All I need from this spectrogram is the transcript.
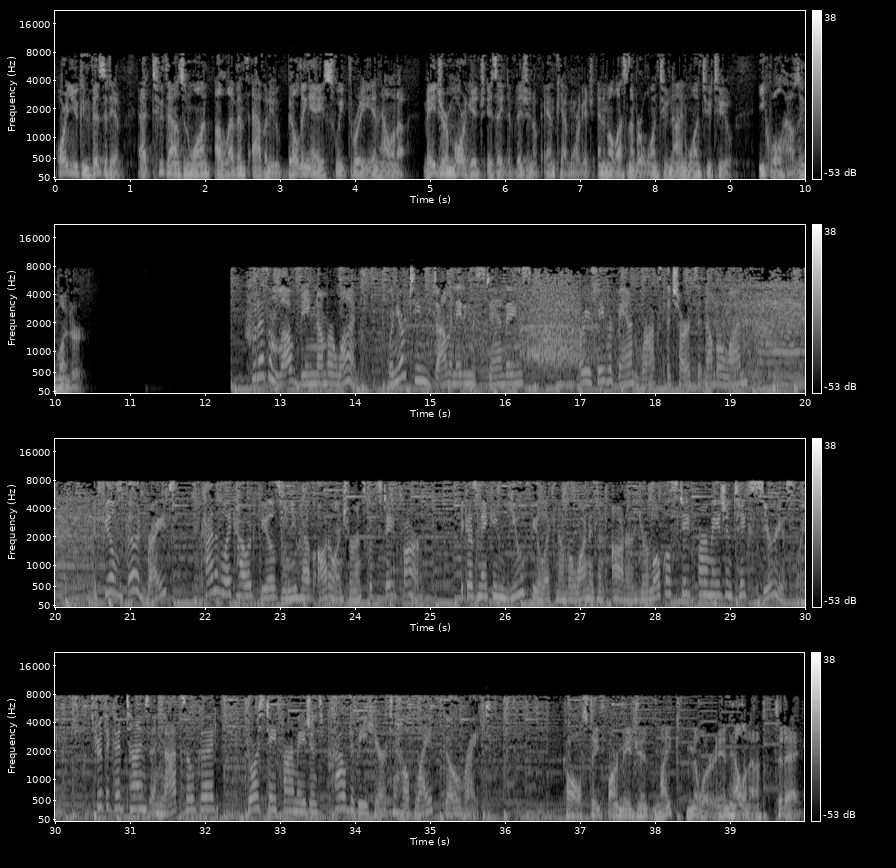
or you can visit him at 2001 11th Avenue, Building A, Suite 3 in Helena. Major Mortgage is a division of AMCAP Mortgage, NMLS number 129122, equal housing lender. Who doesn't love being number one? When your team's dominating the standings, or your favorite band rocks the charts at number one, it feels good, right? Kind of like how it feels when you have auto insurance with State Farm. Because making you feel like number one is an honor your local State Farm agent takes seriously. Through the good times and not so good, your State Farm agent's proud to be here to help life go right. Call State Farm agent Mike Miller in Helena today.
